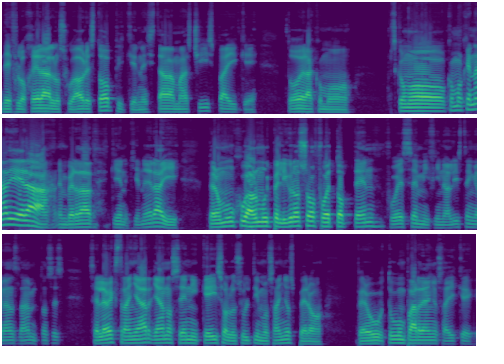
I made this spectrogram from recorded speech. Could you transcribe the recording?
de flojera los jugadores top y que necesitaba más chispa y que todo era como, pues como, como que nadie era en verdad quien, quien era y pero un jugador muy peligroso, fue top 10, fue semifinalista en Grand Slam, entonces se le va a extrañar, ya no sé ni qué hizo los últimos años, pero, pero tuvo un par de años ahí que,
